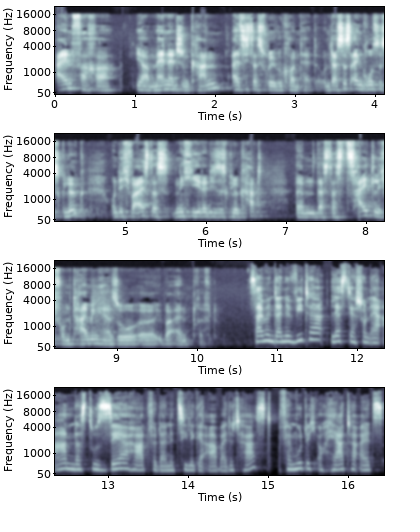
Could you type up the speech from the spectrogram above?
einfacher ja, managen kann, als ich das früher gekonnt hätte. Und das ist ein großes Glück. Und ich weiß, dass nicht jeder dieses Glück hat, ähm, dass das zeitlich vom Timing her so äh, übereintrifft. Simon, deine Vita lässt ja schon erahnen, dass du sehr hart für deine Ziele gearbeitet hast, vermutlich auch härter als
